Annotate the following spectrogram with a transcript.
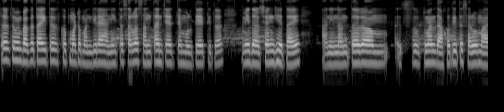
तर तुम्ही बघत आहे इथं खूप मोठं मंदिर आहे आणि इथं सर्व संतांच्या आहेत त्या मूर्ती आहेत तिथं मी दर्शन घेत आहे. आणि नंतर तुम्हाला दाखवते इथं सर्व मा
